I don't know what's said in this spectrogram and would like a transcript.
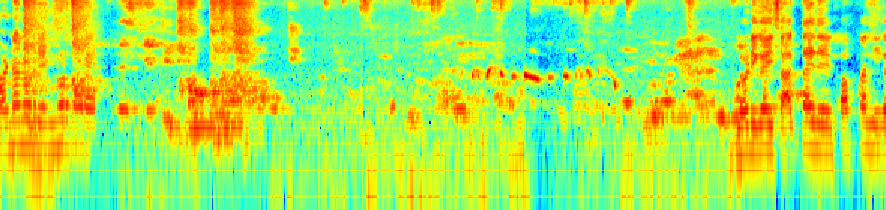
ಅಣ್ಣ ನೋಡ್ರಿ ಹೆಂಗ್ ನೋಡ್ತಾವ್ರೆ? ನೋಡಿ ಗೈಸ್ ಆಗ್ತಾ ಇದೆ ಪಾಪ್ಕಾರ್ನ್ ಈಗ.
